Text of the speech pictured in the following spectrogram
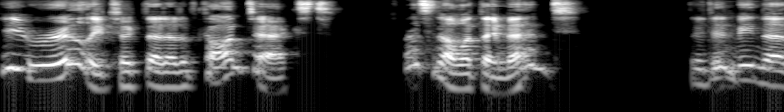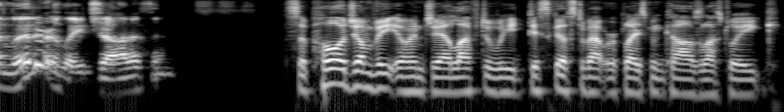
He really took that out of context. That's not what they meant. They didn't mean that literally, Jonathan. so poor John Vito and Jill, after we discussed about replacement cars last week,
